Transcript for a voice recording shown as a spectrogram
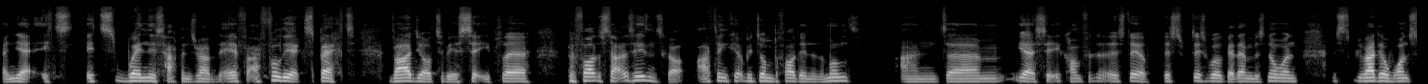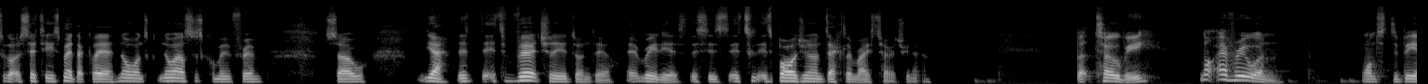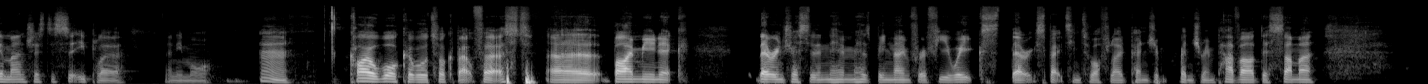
and yet it's it's when this happens rather than if. I fully expect Gvardiol to be a City player before the start of the season, Scott. I think it'll be done before the end of the month. And um, yeah, City confident this deal. This this will get them. There's no one. Gvardiol wants to go to City. He's made that clear. No one's no one else is coming for him. So yeah, it, it's virtually a done deal. It really is. This is it's it's bordering on Declan Rice territory now. But Toby, not everyone wants to be a Manchester City player anymore. Hmm. Kyle Walker, we'll talk about first. Uh, Bayern Munich, they're interested in him, has been known for a few weeks. They're expecting to offload Benjamin Pavard this summer.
